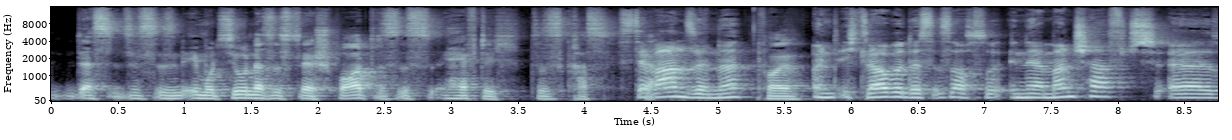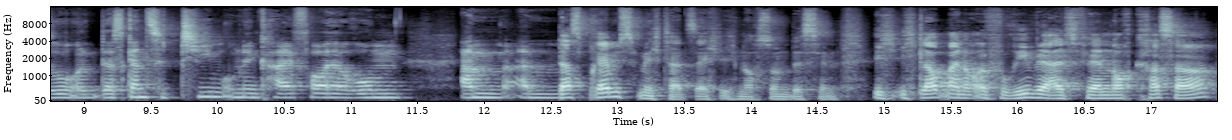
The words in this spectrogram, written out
das, das sind Emotionen, das ist der Sport, das ist heftig, das ist krass. Das ist der Wahnsinn, ne? Voll. Und ich glaube, das ist auch so in der Mannschaft, äh, so das ganze Team um den KV herum, am, am Das bremst mich tatsächlich noch so ein bisschen. Ich, ich glaube, meine Euphorie wäre als Fan noch krasser,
